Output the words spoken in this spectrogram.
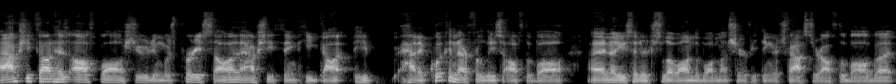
I actually thought his off ball shooting was pretty solid. I actually think he got he had a quick enough release off the ball. I know you said it's slow on the ball. I'm not sure if you think it's faster off the ball, but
